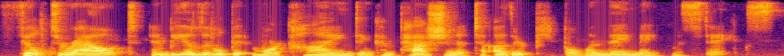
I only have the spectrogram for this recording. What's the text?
filter out and be a little bit more kind and compassionate to other people when they make mistakes.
